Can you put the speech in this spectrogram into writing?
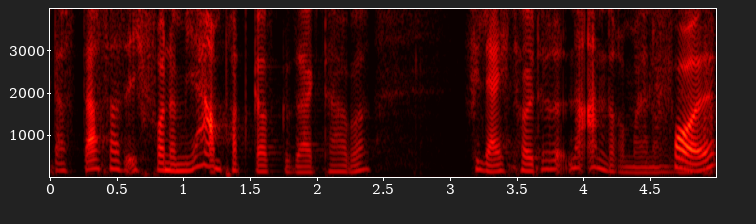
dass das, was ich vor einem Jahr im Podcast gesagt habe, vielleicht heute eine andere Meinung Voll. wäre.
